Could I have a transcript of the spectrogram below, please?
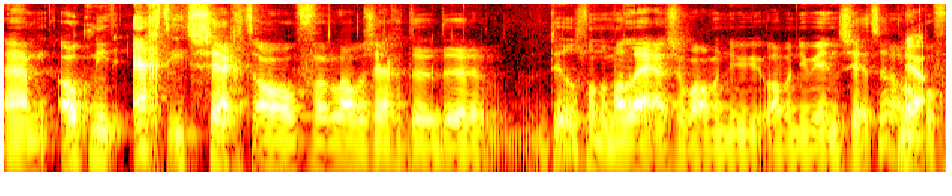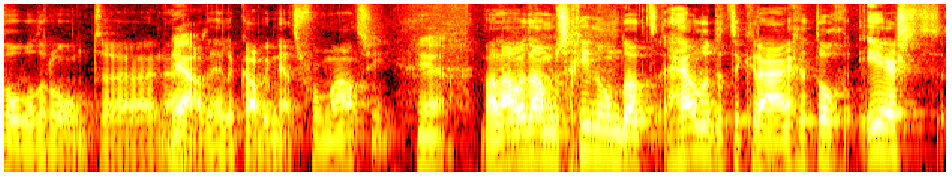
um, ook niet echt iets zegt over, laten we zeggen, de, de deels van de malaise waar we nu, waar we nu in zitten. Ook bijvoorbeeld rond uh, nou ja. de hele kabinetsformatie. Ja. Maar laten we dan misschien, om dat helderder te krijgen, toch eerst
